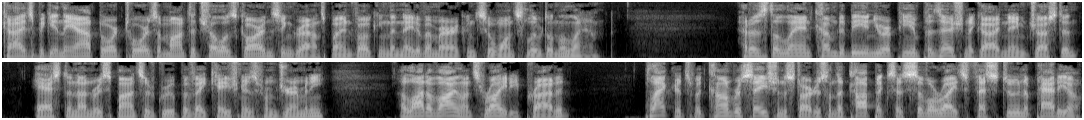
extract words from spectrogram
Guides begin the outdoor tours of Monticello's gardens and grounds by invoking the Native Americans who once lived on the land. How does the land come to be in European possession? A guide named Justin asked an unresponsive group of vacationers from Germany. A lot of violence, right, he prodded. Placards with conversation starters on the topics of civil rights festoon a patio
